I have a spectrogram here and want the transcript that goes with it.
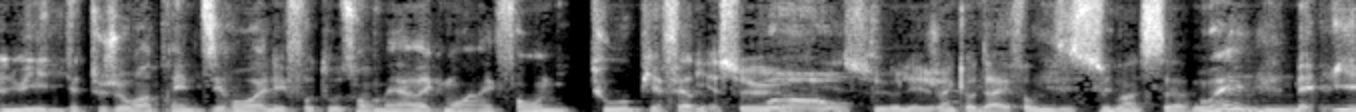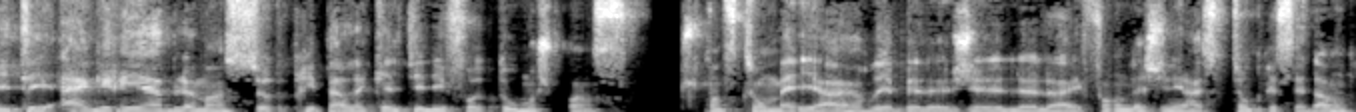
lui, était toujours en train de dire ouais, les photos sont meilleures avec mon iPhone et tout. Puis il a fait bien sûr, bien sûr, les gens qui ont d'iPhone disent souvent ça. Oui, mm-hmm. mais il été agréablement surpris par la qualité des photos. Moi, je pense je pense qu'ils sont meilleurs. L'iPhone de la génération précédente.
